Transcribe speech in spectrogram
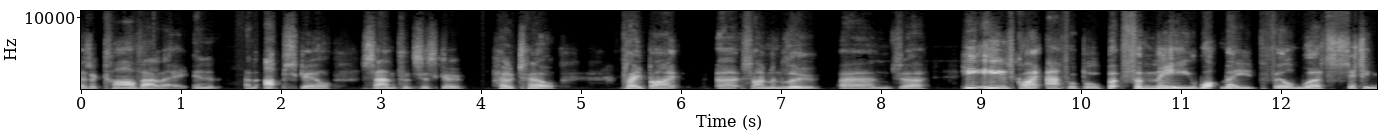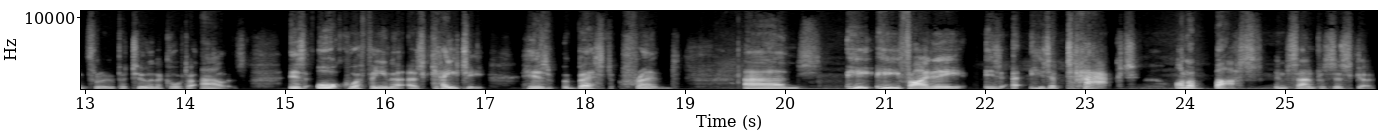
as a car valet in an upscale San Francisco hotel, played by uh, Simu Liu. And uh, he, he's quite affable. But for me, what made the film worth sitting through for two and a quarter hours is Awkwafina as Katie, his best friend. And he he finally he's he's attacked on a bus in San Francisco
